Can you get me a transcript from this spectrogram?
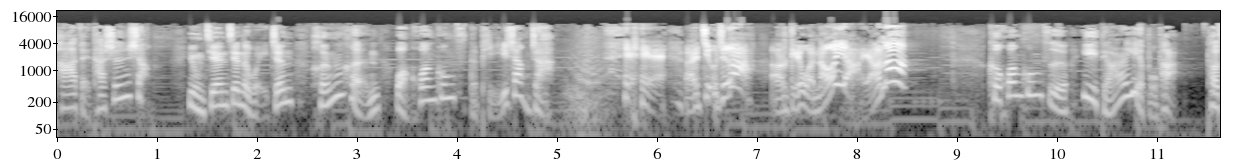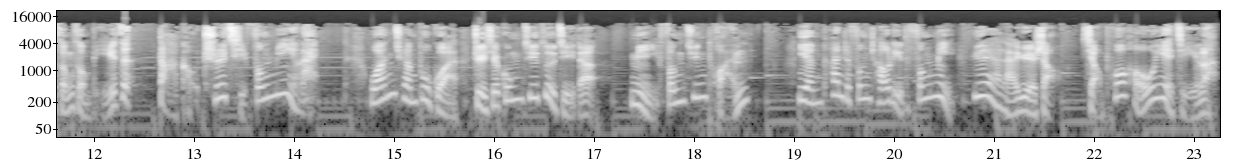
趴在他身上，用尖尖的尾针狠狠往欢公子的皮上扎。嘿嘿，啊，就这啊，给我挠痒痒呢！可欢公子一点儿也不怕，他耸耸鼻子。大口吃起蜂蜜来，完全不管这些攻击自己的蜜蜂军团。眼看着蜂巢里的蜂蜜越来越少，小泼猴也急了：“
